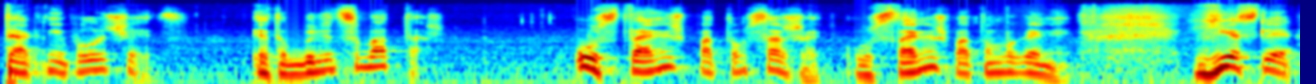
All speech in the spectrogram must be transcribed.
Так не получается. Это будет саботаж устанешь потом сажать, устанешь потом выгонять. Если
